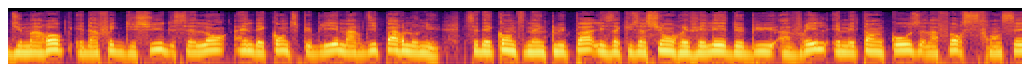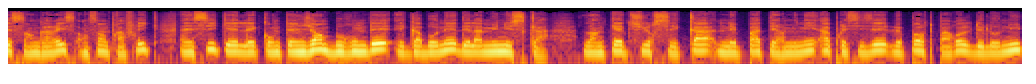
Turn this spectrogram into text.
du Maroc et d'Afrique du Sud, selon un des comptes publiés mardi par l'ONU. Ces décomptes n'incluent pas les accusations révélées début avril et mettant en cause la force française Sangaris en Centrafrique, ainsi que les contingents burundais et gabonais de la MINUSCA. L'enquête sur ces cas n'est pas terminée, a précisé le porte-parole de l'ONU,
